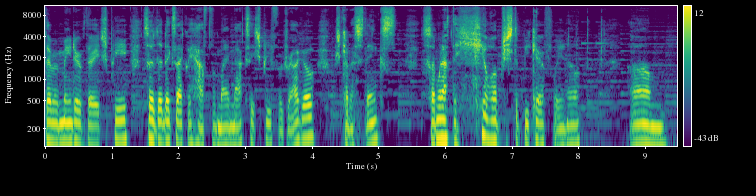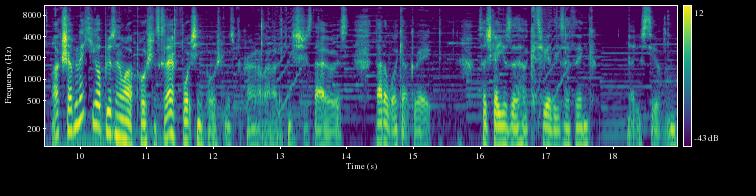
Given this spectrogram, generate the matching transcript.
the remainder of their HP. So it did exactly half of my max HP for Drago, which kind of stinks. So I'm gonna have to heal up just to be careful, you know. Um, actually, I'm gonna heal up using a lot of potions because I have 14 potions for crying out loud. I can just use. That'll work out great. So I just gotta use like three of these, I think. Yeah, use two of them.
